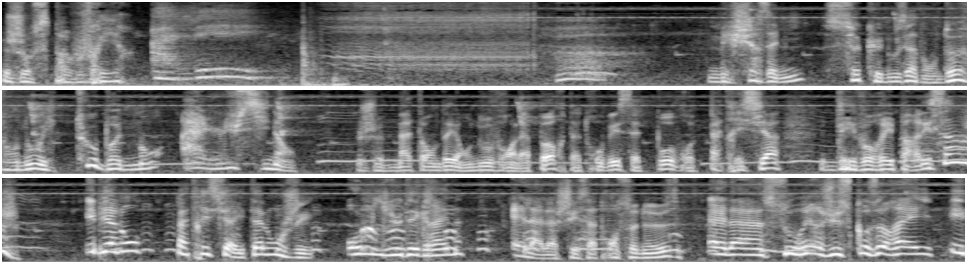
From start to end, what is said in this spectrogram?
J'ose pas ouvrir. Allez. Mes chers amis, ce que nous avons devant nous est tout bonnement hallucinant. Je m'attendais en ouvrant la porte à trouver cette pauvre Patricia dévorée par les singes. Eh bien non, Patricia est allongée au milieu des graines, elle a lâché sa tronçonneuse, elle a un sourire jusqu'aux oreilles et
